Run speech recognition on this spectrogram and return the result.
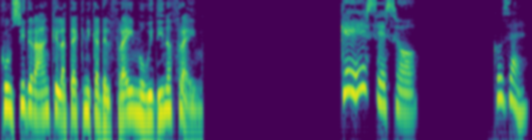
Considera anche la tecnica del frame within a frame. ¿Qué es eso? Cos'è?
